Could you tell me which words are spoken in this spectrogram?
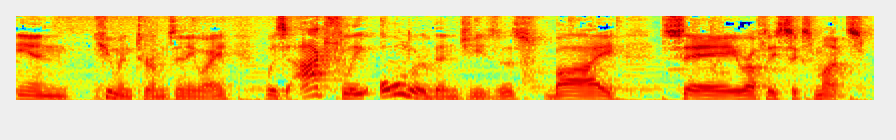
in human terms anyway, was actually older than Jesus by, say, roughly six months.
